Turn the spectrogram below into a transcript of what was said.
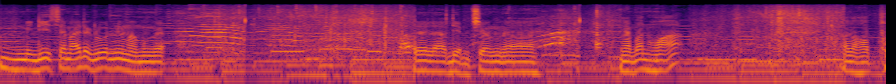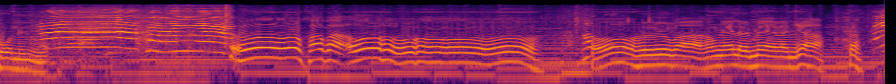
mình đi xe máy được luôn nhưng mà mọi người đây là điểm trường uh, nhà văn hóa. Hoặc là họp thôn đấy mọi người ạ. ô oh, khóc à? Ô ô ô oh, hư và không nghe lời mẹ mà nhá.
